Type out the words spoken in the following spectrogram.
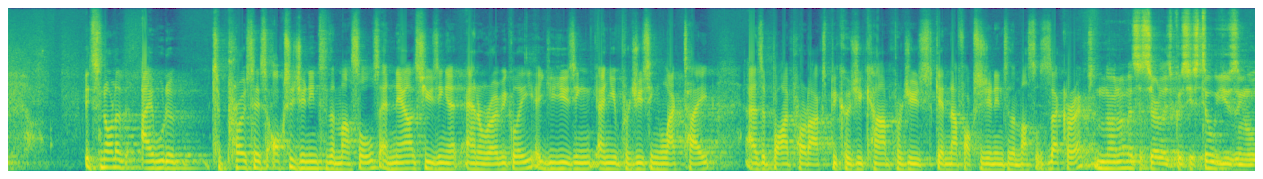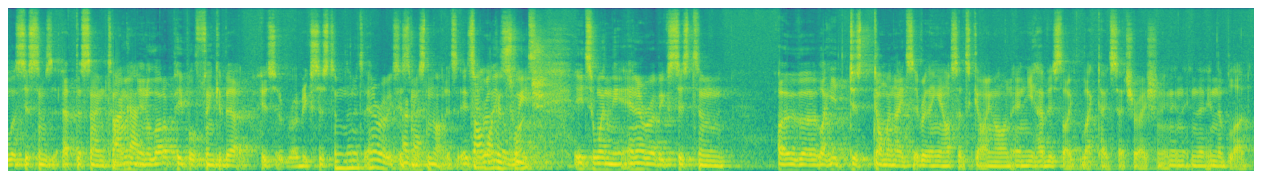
It's not able to, to process oxygen into the muscles, and now it's using it anaerobically. You're using and you're producing lactate as a byproduct because you can't produce get enough oxygen into the muscles. Is that correct? No, not necessarily, because you're still using all the systems at the same time. Okay. And a lot of people think about it's aerobic system, then it's anaerobic system. Okay. It's not. It's, it's not like a everything switch. once. It's when the anaerobic system over, like it just dominates everything else that's going on, and you have this like lactate saturation in, in the in the blood.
